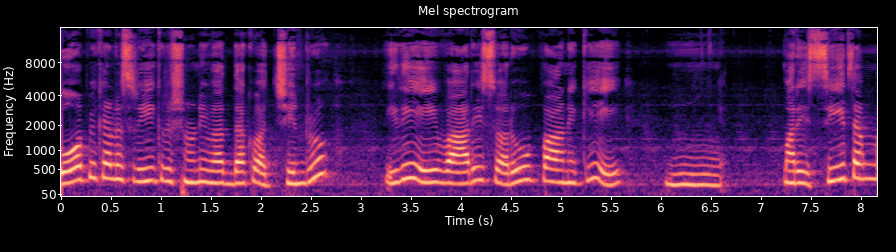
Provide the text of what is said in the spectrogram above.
గోపికలు శ్రీకృష్ణుని వద్దకు వచ్చిండ్రు. ఇది వారి స్వరూపానికి మరి సీతమ్మ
